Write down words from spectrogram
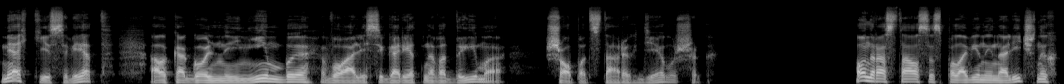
мягкий свет, алкогольные нимбы, вуали сигаретного дыма, шепот старых девушек. Он расстался с половиной наличных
